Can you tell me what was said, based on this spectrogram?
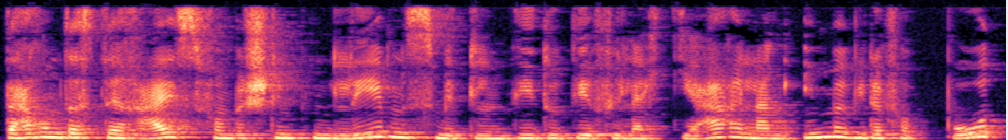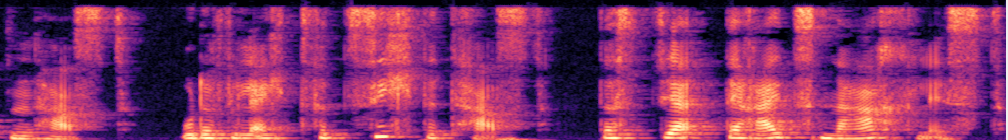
Darum, dass der Reiz von bestimmten Lebensmitteln, die du dir vielleicht jahrelang immer wieder verboten hast oder vielleicht verzichtet hast, dass der, der Reiz nachlässt.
